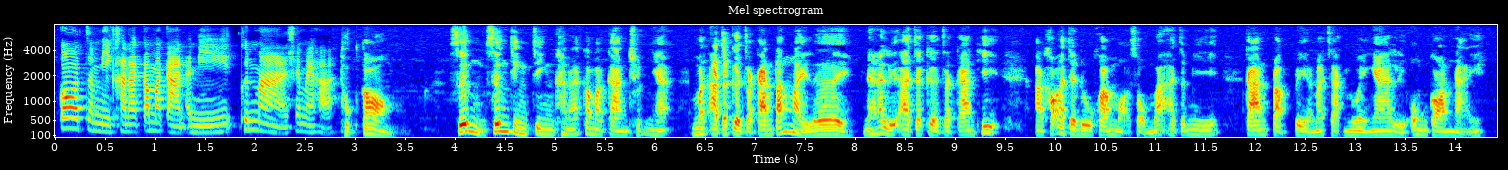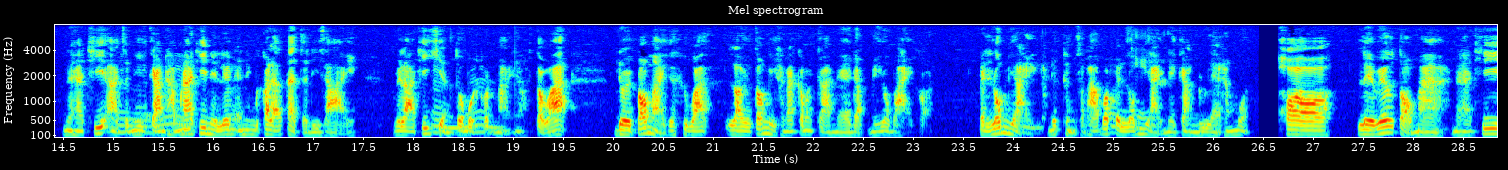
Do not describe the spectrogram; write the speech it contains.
ก็จะมีคณะกรรมการอันนี้ขึ้นมาใช่ไหมคะถูกต้อง ซึ่งซึ่งจริง ๆ คณะกรรมการชุดนี้มันอาจจะเกิดจากการตั้งใหม่เลยนะฮะหรืออาจจะเกิดจากการที่เขาอาจจะดูความเหมาะสมว่าอาจจะมี การปรับเปลี่ยนมาจากหน่วยงานหรือองค์กรไหนนะฮะที่อาจจะมีการทำหน้าที่ในเรื่องอันนี้ก็แล้วแต่จะดีไซน์ เวลาที่เขียนตัวบทกฎหมายเนาะแต่ว่าโดยเป้าหมายก็คือว่าเราจะต้องมีคณะกรรมการในระดับนโยบายก่อน เป็นล่มใหญ่นึกถึงสภาพว่าเป็นล่มใหญ่ในการดูแลทั้งหมด พอเลเวลต่อมานะที่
